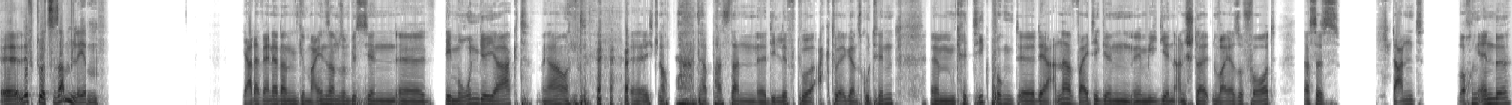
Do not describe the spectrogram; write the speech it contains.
äh, Lift Tour zusammenleben? Ja, da werden ja dann gemeinsam so ein bisschen äh, Dämonen gejagt, ja, und äh, ich glaube, da, da passt dann äh, die Lift-Tour aktuell ganz gut hin. Ähm, Kritikpunkt äh, der anderweitigen äh, Medienanstalten war ja sofort, dass es Stand Wochenende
